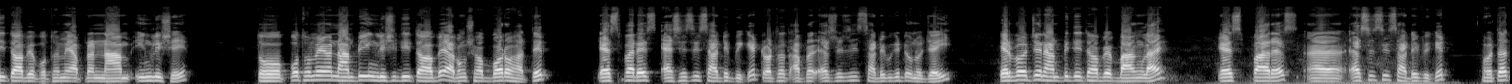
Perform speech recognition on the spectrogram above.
দিতে হবে প্রথমে আপনার নাম ইংলিশে। তো প্রথমে নামটি ইংলিশে দিতে হবে এবং সব বড় হাতের as per S SSC certificate অর্থাৎ আপনার এসএসসি সার্টিফিকেট অনুযায়ী। এরপর হচ্ছে নামটি দিতে হবে বাংলায়। As per S SSC certificate অর্থাৎ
